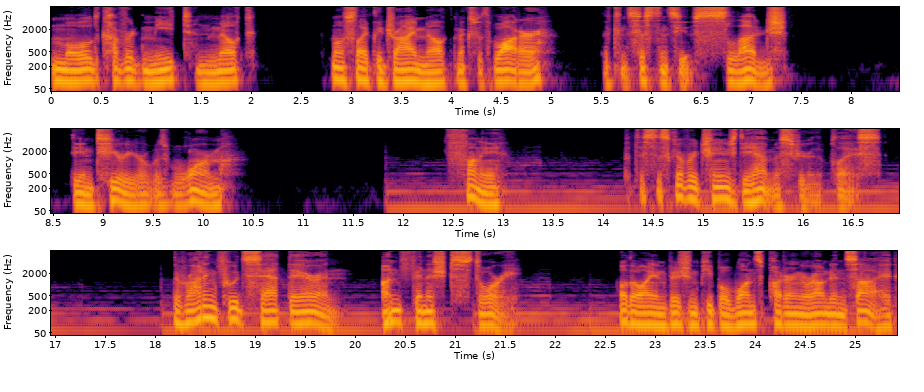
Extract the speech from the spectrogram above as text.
mold covered meat, and milk. Most likely dry milk mixed with water, the consistency of sludge. The interior was warm. Funny, but this discovery changed the atmosphere of the place. The rotting food sat there, an unfinished story. Although I envisioned people once puttering around inside,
